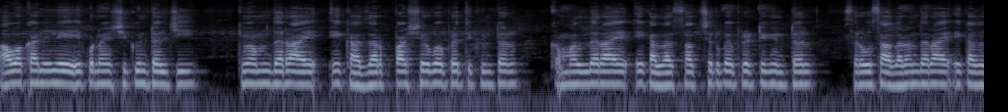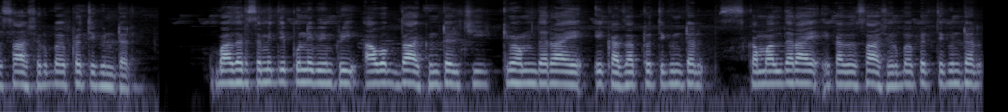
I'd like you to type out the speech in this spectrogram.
आवक आलेली आहे. एकोणऐंशी क्विंटलची किमान दर आहे एक हजार पाचशे रुपये प्रति क्विंटल. कमाल दर आहे एक हजार सातशे रुपये प्रति क्विंटल. सर्वसाधारण दर आहे एक हजार सहाशे रुपये प्रति क्विंटल. बाजार समिती पुणे पिंपरी आवक दहा क्विंटलची किमान दर आहे एक हजार प्रति क्विंटल. कमाल दर आहे एक हजार सहाशे रुपये प्रति क्विंटल.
